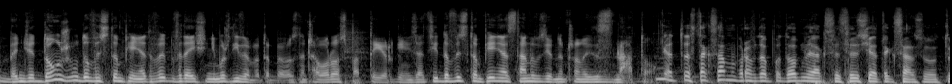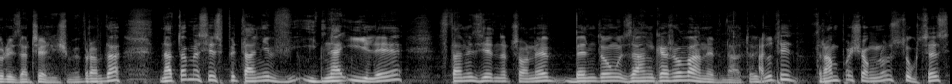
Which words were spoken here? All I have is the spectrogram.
będzie dążył do wystąpienia, to wy- wydaje się niemożliwe, bo to by oznaczało rozpad tej organizacji, do wystąpienia Stanów Zjednoczonych z NATO. Nie, to jest tak samo prawdopodobne jak secesja Teksasu, od której zaczęliśmy, prawda? Natomiast jest pytanie, na ile Stany Zjednoczone będą zaangażowane w NATO. I tutaj Trump osiągnął sukces,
